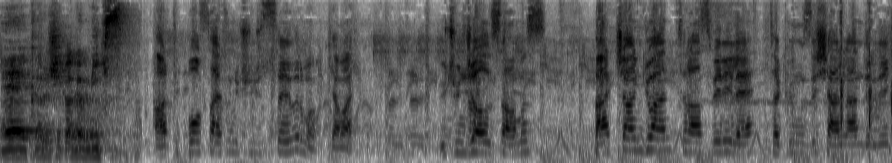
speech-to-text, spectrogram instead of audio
Eee karışık aga mix. Artık bol sayfın üçüncüsü sayılır mı Kemal? Üçüncü halı sahamız. Berkcan Güven transferiyle takımımızı şenlendirdik.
